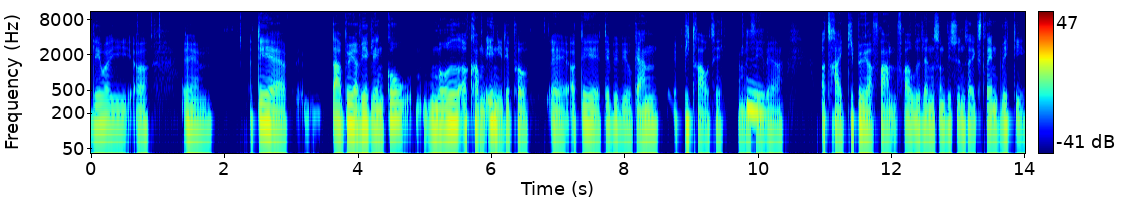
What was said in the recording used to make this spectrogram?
lever i. Og øh, det er, der er bøger virkelig en god måde at komme ind i det på, øh, og det, det vil vi jo gerne bidrage til, kan man mm. sige, ved at, at trække de bøger frem fra udlandet, som vi synes er ekstremt vigtige.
